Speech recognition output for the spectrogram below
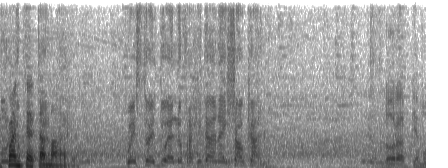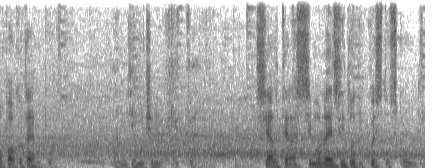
Eh, Quant'è Tamar? Questo è il duello fra Kitana e Shao Kahn. Allora abbiamo poco tempo. Andiamocene in fretta. Se alterassimo l'esito di questo scontro,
